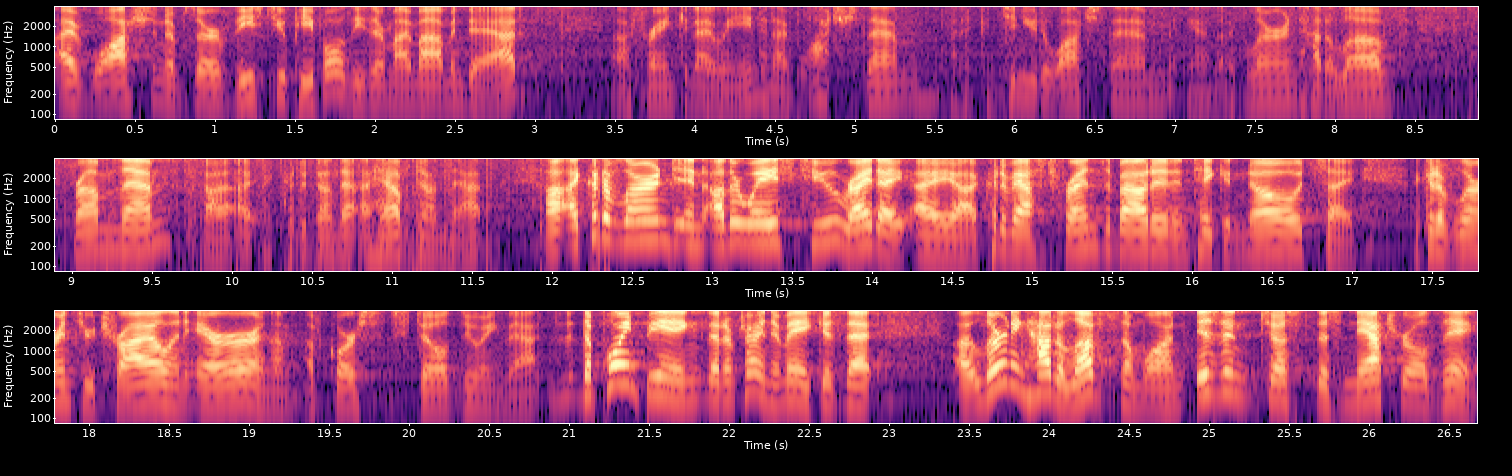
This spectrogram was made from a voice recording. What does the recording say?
I've watched and observed these two people. These are my mom and dad, uh, Frank and Eileen, and I've watched them, and I continue to watch them, and I've learned how to love from them. Uh, I, I, could have done that. I have done that. Uh, I could have learned in other ways too, right? I, I uh, could have asked friends about it and taken notes. I, I could have learned through trial and error, and I'm, of course, still doing that. The point being that I'm trying to make is that uh, learning how to love someone isn't just this natural thing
